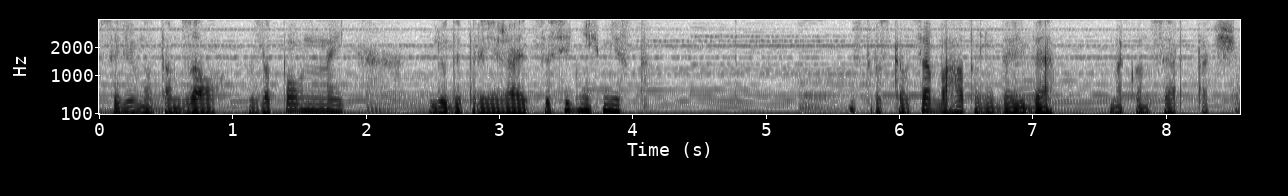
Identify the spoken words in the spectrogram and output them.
все рівно там зал заповнений. Люди приїжджають з сусідніх міст. З Трускавця багато людей йде на концерт, так що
